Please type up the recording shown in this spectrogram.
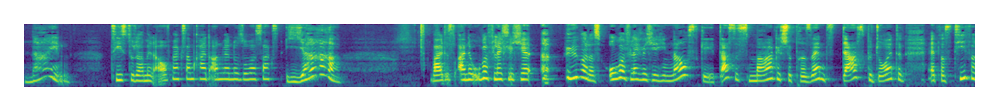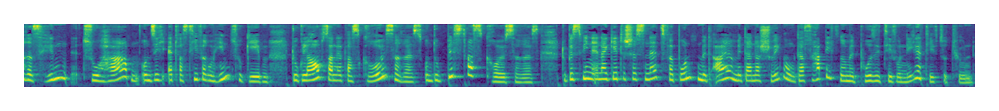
Nein. Ziehst du damit Aufmerksamkeit an, wenn du sowas sagst? Ja weil das eine oberflächliche, äh, über das Oberflächliche hinausgeht. Das ist magische Präsenz. Das bedeutet, etwas Tieferes hin zu haben und sich etwas Tieferem hinzugeben. Du glaubst an etwas Größeres und du bist was Größeres. Du bist wie ein energetisches Netz verbunden mit allem, mit deiner Schwingung. Das hat nichts nur mit positiv und negativ zu tun.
